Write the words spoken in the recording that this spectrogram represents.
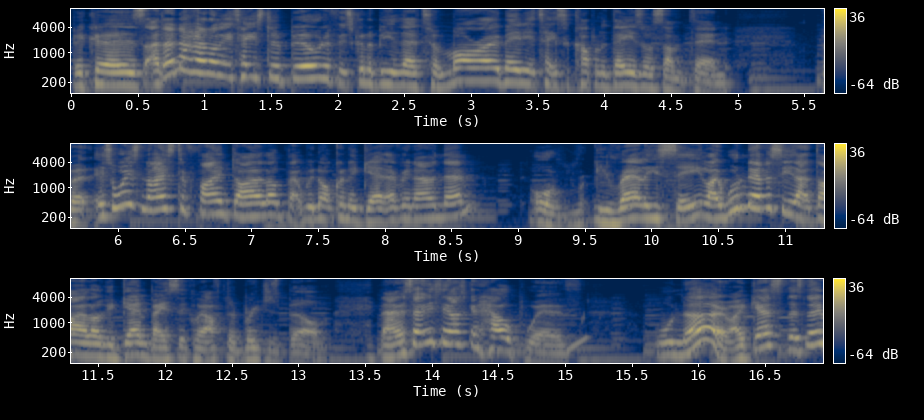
because I don't know how long it takes to build, if it's going to be there tomorrow, maybe it takes a couple of days or something. But it's always nice to find dialogue that we're not going to get every now and then, or you rarely see. Like, we'll never see that dialogue again, basically, after the bridge is built. Now, is there anything else I can help with? Well, no, I guess there's no,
